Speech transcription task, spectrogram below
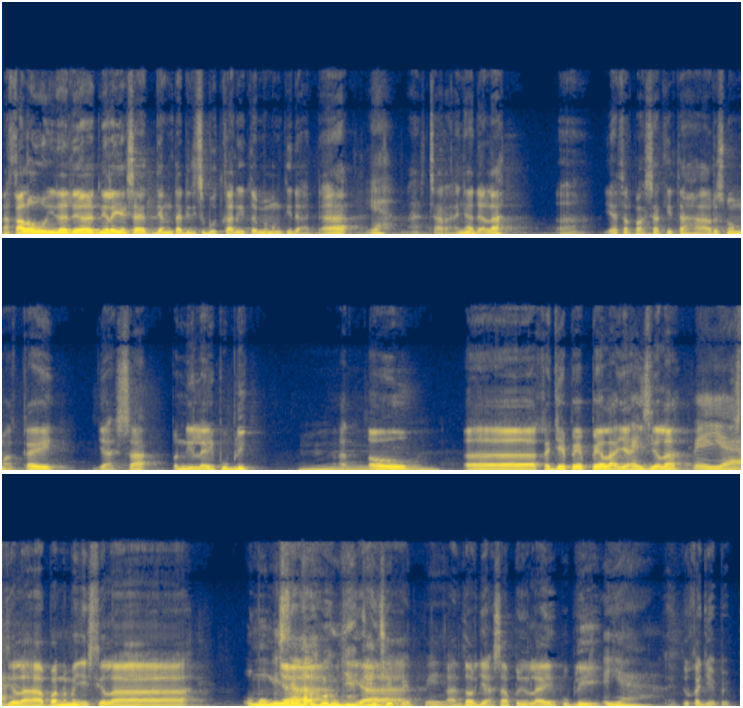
Nah, kalau ada nilai yang saya yang tadi disebutkan itu memang tidak ada, ya nah caranya adalah eh, ya terpaksa kita harus memakai jasa penilai publik atau eh, KJPP lah ya istilah KJPP, ya. istilah apa namanya istilah umumnya, Istilah umumnya ya, KJPP. kantor jasa penilai publik Iya. Nah, itu KJPP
